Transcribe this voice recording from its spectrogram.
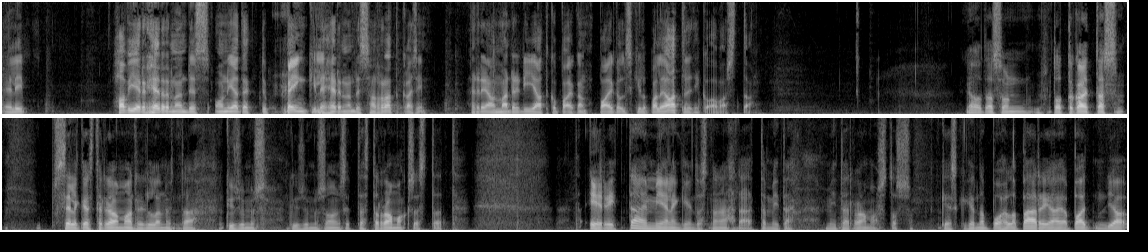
eli Javier Hernandez on jätetty penkille. Hernandezhan ratkaisi Real Madridin jatkopaikan paikalliskilpailija Atleticoa vastaan. Joo, tässä on totta kai tässä selkeästi Real Madridilla nyt tämä kysymys, kysymys on sitten tästä Ramoksesta, että, erittäin mielenkiintoista nähdä, että mitä, mitä Ramos tuossa keskikentän pohjalla pärjää. Ja, ja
